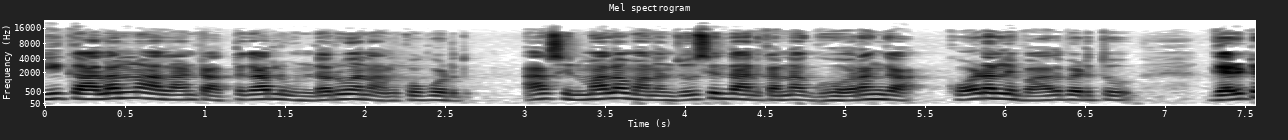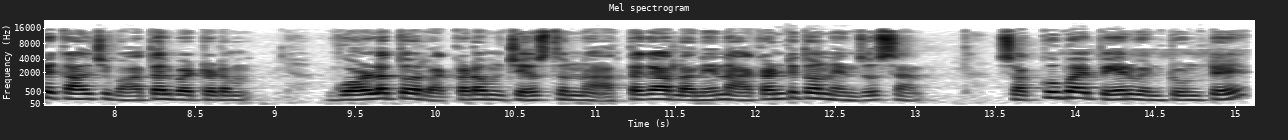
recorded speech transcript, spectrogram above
ఈ కాలంలో అలాంటి అత్తగారులు ఉండరు అని అనుకోకూడదు. ఆ సినిమాలో మనం చూసిన దానికన్నా ఘోరంగా కోడల్ని బాధపెడుతూ గరిట కాల్చి వాతలు పెట్టడం గోళ్ళతో రక్కడం చేస్తున్న అత్తగారులని నా కంటితో నేను చూశాను. సక్కుబాయ్ పేరు వింటుంటే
